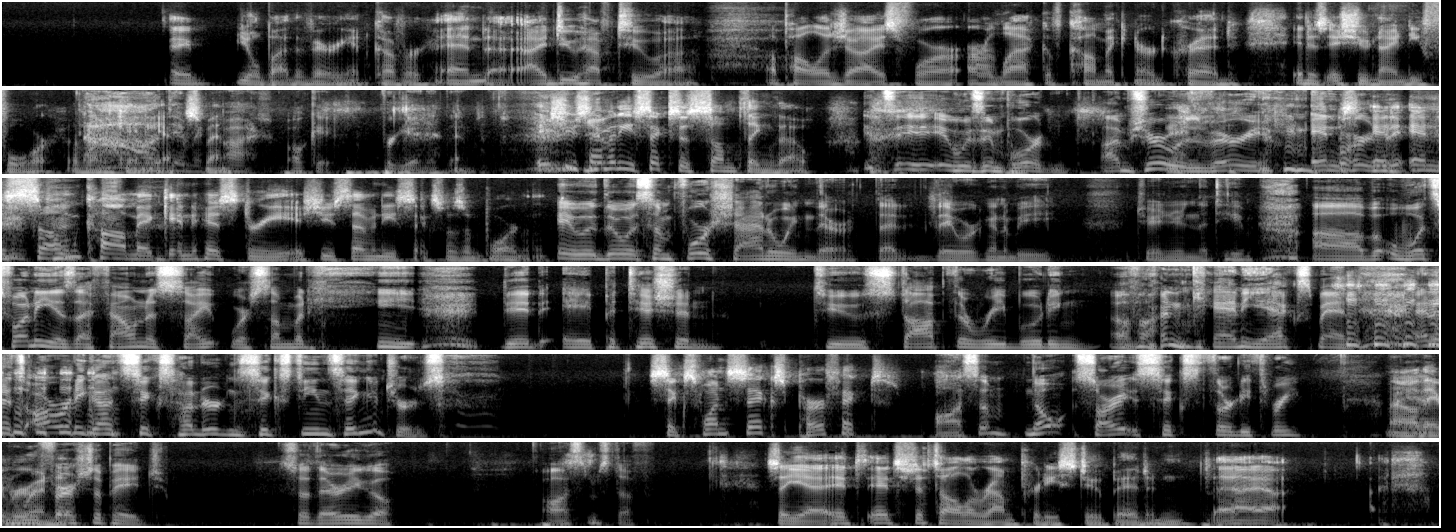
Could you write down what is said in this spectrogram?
You'll buy the variant cover. And I do have to uh, apologize for our lack of comic nerd cred. It is issue 94 of Ah, Uncanny it. X Men. Okay, forget it then. Issue 76 is something, though. It's, it, was important. I'm sure it was very important. in, in some comic in history, issue 76 was important. it was, there was some foreshadowing there that they were going to be changing the team. Uh, but what's funny is I found a site where somebody did a petition to stop the rebooting of Uncanny X Men, and it's already got 616 signatures. 616, perfect. Awesome. No, sorry, 633. Oh, they ruined refresh the page. So there you go. Awesome stuff. So yeah, it's it's just all around pretty stupid, and uh,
